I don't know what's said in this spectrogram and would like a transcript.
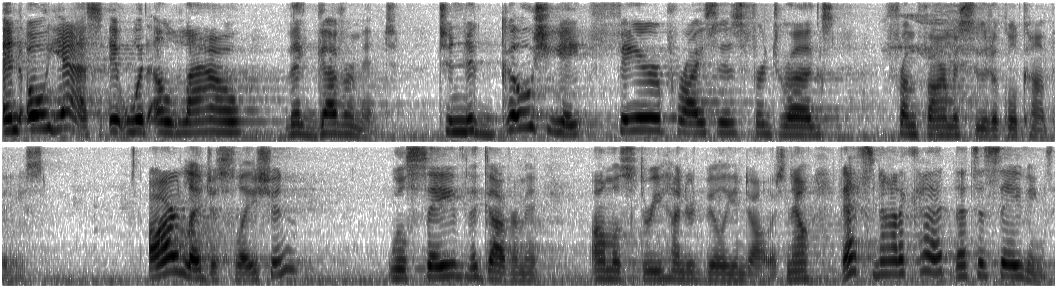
And oh, yes, it would allow the government to negotiate fair prices for drugs from pharmaceutical companies. Our legislation will save the government almost $300 billion. Now, that's not a cut, that's a savings.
